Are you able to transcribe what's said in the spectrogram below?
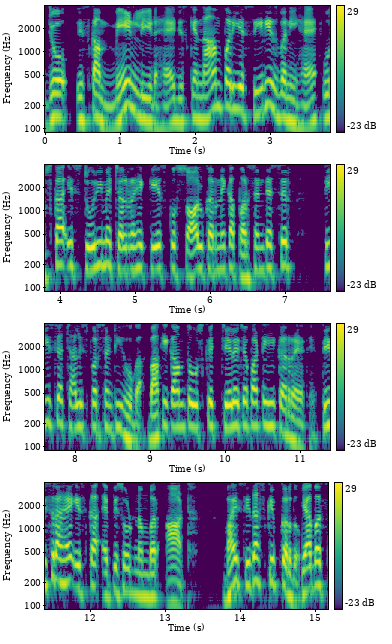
जो इसका मेन लीड है, जिसके नाम पर ये सीरीज़ बनी है, उसका इस स्टोरी में चल रहे केस को सॉल्व करने का परसेंटेज सिर्फ़ तीस या चालीस परसेंट ही होगा। बाकी काम तो उसके चेले चपाटे ही कर रहे थे। तीसरा है इसका एपिसोड नंबर आठ। भाई सीधा स्किप कर दो। या बस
